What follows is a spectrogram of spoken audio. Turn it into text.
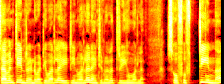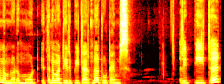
செவன்டீன் ரெண்டு வாட்டி வரல எயிட்டீன் வரல நைன்டீன் வரல த்ரீயும் வரல. ஸோ ஃபிஃப்டீன் தான் நம்மளோட மோட் எத்தனை வாட்டி ரிப்பீட்டாக இருக்குன்னா two times repeated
